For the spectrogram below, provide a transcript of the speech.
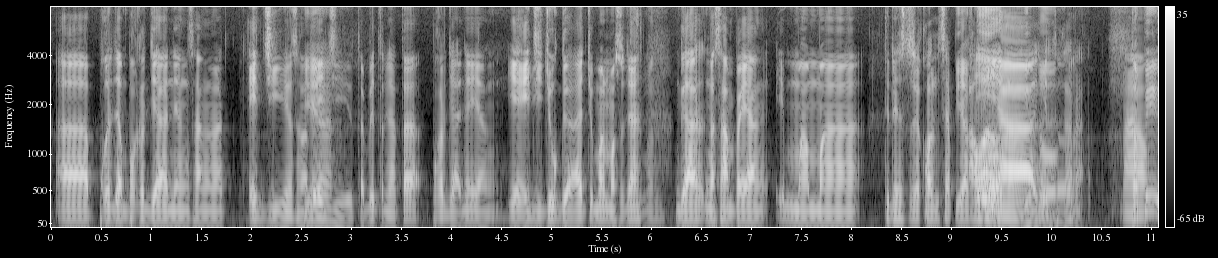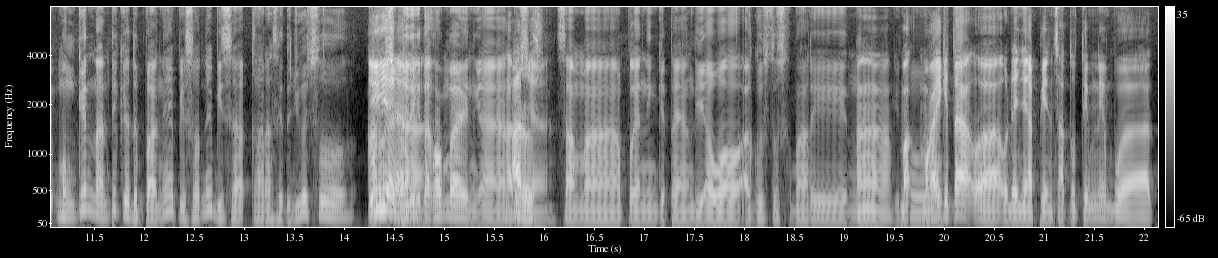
eh, pekerjaan-pekerjaan yang sangat edgy yang sangat Iya. edgy tapi ternyata pekerjaannya yang ya edgy juga cuman maksudnya Cuman- nggak nggak sampai yang mama Tidak sesuai konsep Ya, awal. iya gitu. gitu. Karena Nah, Tapi mungkin nanti ke depannya episodenya bisa ke arah situ juga Sul. Iya. Jadi kita combine kan. Harusnya. Sama planning kita yang di awal Agustus kemarin. Ma- gitu. makanya kita uh, udah nyiapin satu tim nih buat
